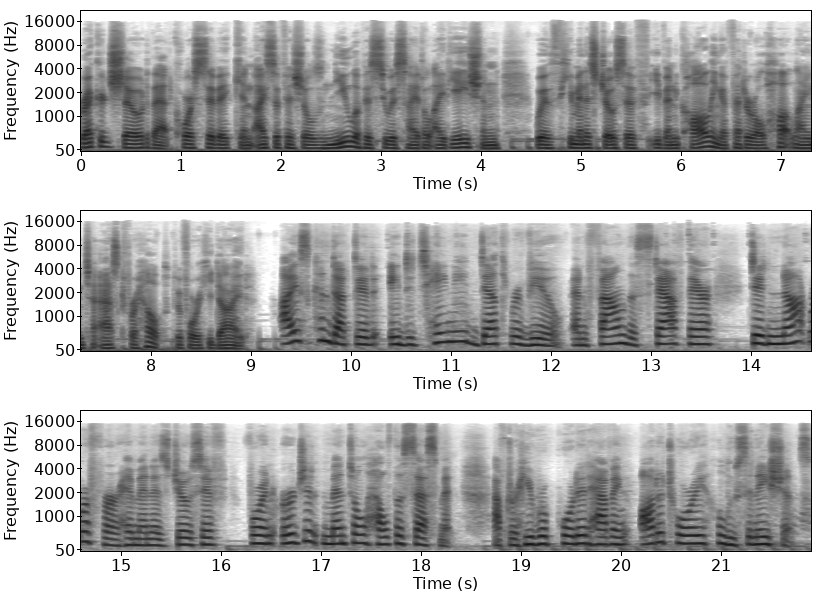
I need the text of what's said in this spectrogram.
Records showed that CoreCivic and ICE officials knew of his suicidal ideation, with Jimenez Joseph even calling a federal hotline to ask for help before he died. ICE conducted a detainee death review and found the staff there did not refer Jimenez Joseph for an urgent mental health assessment after he reported having auditory hallucinations.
